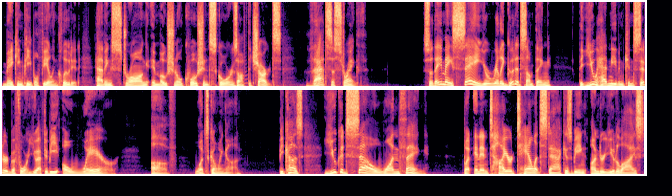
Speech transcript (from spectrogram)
making people feel included, having strong emotional quotient scores off the charts. That's a strength. So they may say you're really good at something that you hadn't even considered before. You have to be aware of what's going on because you could sell one thing but an entire talent stack is being underutilized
